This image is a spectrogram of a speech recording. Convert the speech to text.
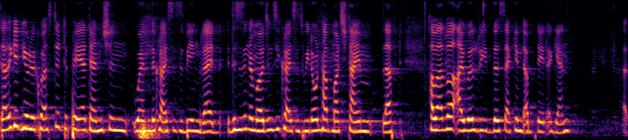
Delegate, you're requested to pay attention when the crisis is being read. This is an emergency crisis. We don't have much time left. However, I will read the second update again. Uh,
